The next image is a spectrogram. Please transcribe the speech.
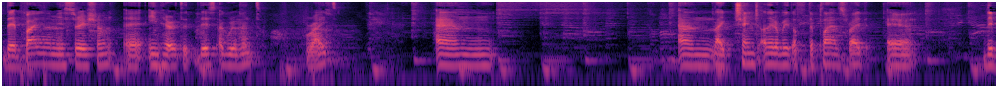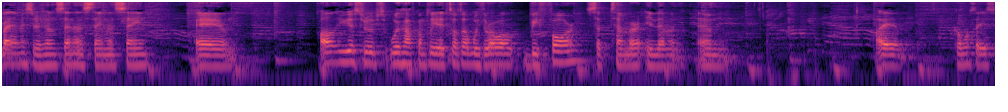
the Biden administration uh, inherited this agreement, right? And and like change a little bit of the plans, right? Uh, the Biden administration sent a statement saying um, all US troops will have completed total withdrawal before September 11. Um, I, ¿Cómo se dice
